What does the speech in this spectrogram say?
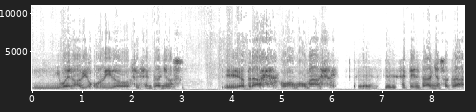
y bueno, había ocurrido 60 años atrás o más. 70 años atrás.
